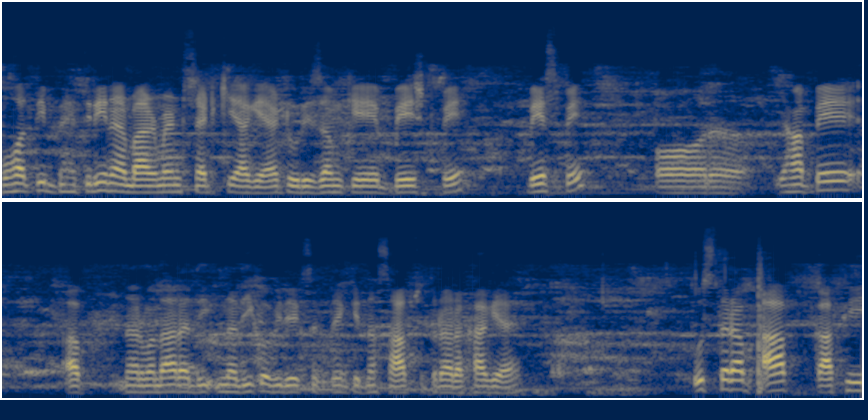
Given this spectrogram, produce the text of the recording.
बहुत ही बेहतरीन एनवायरनमेंट सेट किया गया है टूरिज़्म के बेस्ड पे बेस पे। और यहाँ पे आप नर्मदा नदी नदी को भी देख सकते हैं कितना साफ़ सुथरा रखा गया है। उस तरफ़ आप काफ़ी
